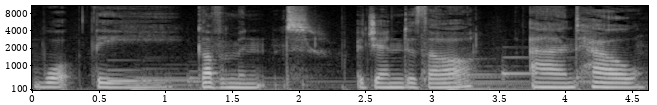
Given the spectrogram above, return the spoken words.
what the government agendas are and how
